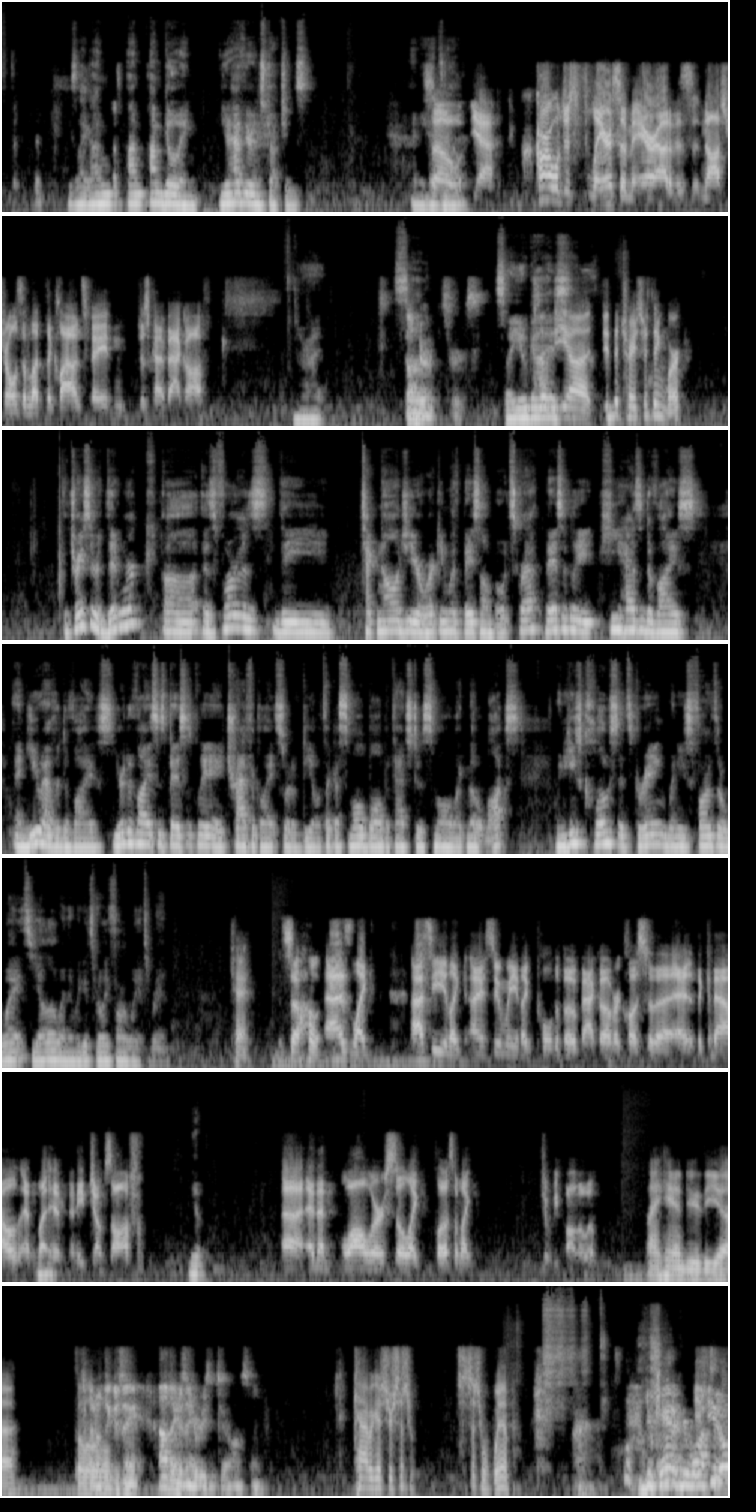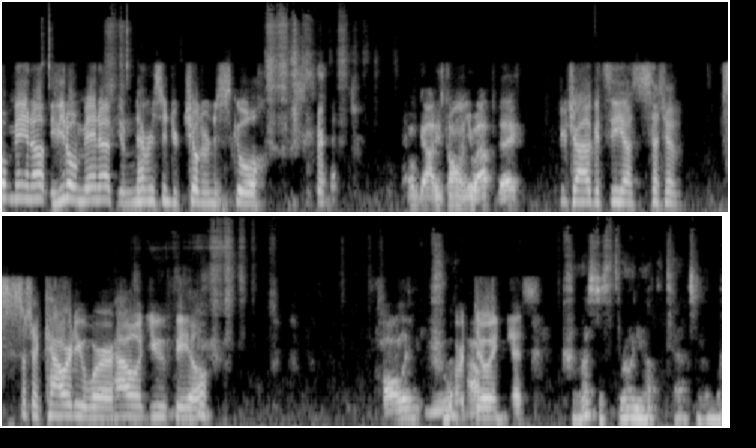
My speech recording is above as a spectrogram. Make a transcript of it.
He's like, I'm I'm I'm going. You have your instructions. And he So out. yeah, Carl will just flare some air out of his nostrils and let the clouds fade and just kind of back off. All right. So, Thunder. So you guys. So guys, the uh, did the tracer thing work? The tracer did work. Uh, as far as the technology you're working with based on boat scrap, basically he has a device and you have a device. Your device is basically a traffic light sort of deal. It's like a small bulb attached to a small like metal box. When he's close, it's green. When he's farther away, it's yellow. And then when he gets really far away, it's red. Okay. So as like as he like I assume we like pull the boat back over close to the uh, the canal and let him and he jumps off. Yep. Uh, and then while we're still like close, I'm like, should we follow him? I hand you the uh, the I don't think there's any. I don't think there's any reason to, honestly. Cabicus. You're such a such a wimp. You can if you want If you to. don't man up, if you don't man up, you'll never send your children to school. Oh God, he's calling you out today. Your child could see how such a such a coward you were. How would you feel Calling you for out. doing this? Crust is throwing you out the test, man.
